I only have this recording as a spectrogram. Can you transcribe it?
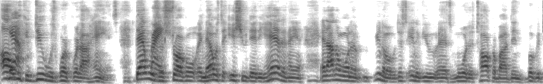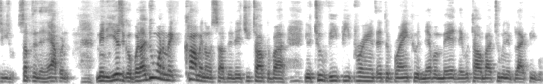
All yeah. we could do was work with our hands. That was right. a struggle, and that was the issue that he had in hand. And I don't want to, you know, this interview has more to talk about than Booker T, something that happened many years ago. But I do want to make a comment on something that you talked about. Your two VP friends at the bank who had never met. They were talking about too many black people.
